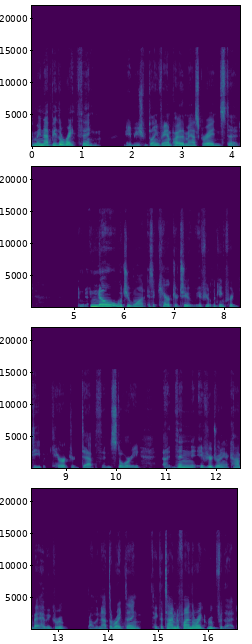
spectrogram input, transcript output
it may not be the right thing. Maybe you should be playing Vampire the Masquerade instead. Know what you want as a character too. If you're looking for deep character depth and story, uh, then if you're joining a combat heavy group, probably not the right thing. Take the time to find the right group for that.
